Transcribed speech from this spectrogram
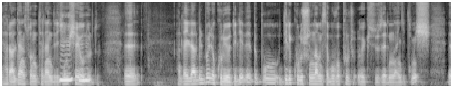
herhalde en son nitelendireceğim bir şey olurdu. E, Leyla Erbil böyle kuruyor dili ve bu dili kuruşundan mesela bu vapur öyküsü üzerinden gitmiş. E,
